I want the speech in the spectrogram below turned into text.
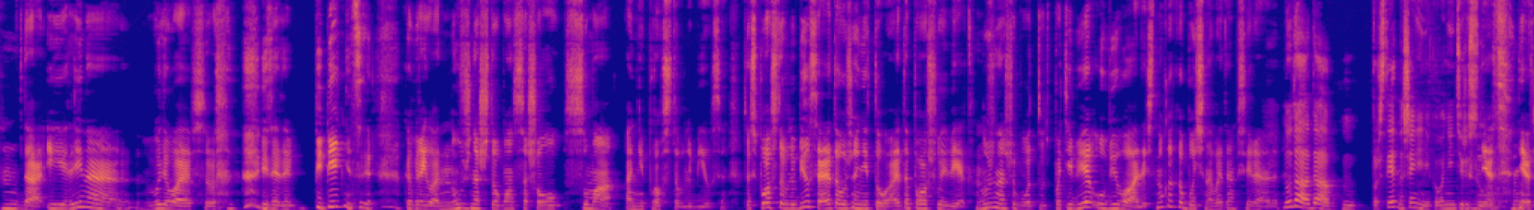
Да, и Лина, выливая все из этой пипетницы, говорила, нужно, чтобы он сошел с ума, а не просто влюбился. То есть просто влюбился, а это уже не то, а это прошлый век. Нужно, чтобы вот по тебе убивались, ну, как обычно в этом сериале. Ну да, да, простые отношения никого не интересуют. Нет, нет.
